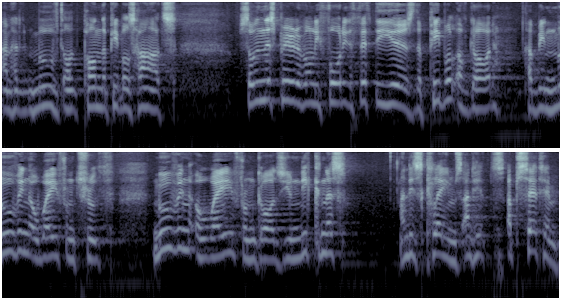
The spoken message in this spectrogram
and had moved upon the people's hearts. So, in this period of only 40 to 50 years, the people of God have been moving away from truth, moving away from God's uniqueness and his claims, and it's upset him.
